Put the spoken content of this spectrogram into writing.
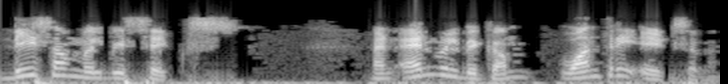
dsum will be 6 and n will become 1387.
